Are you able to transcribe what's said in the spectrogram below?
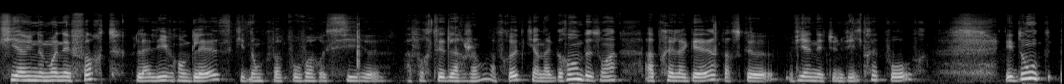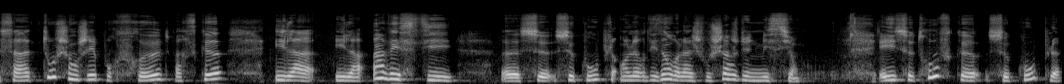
qui a une monnaie forte, la livre anglaise, qui donc va pouvoir aussi euh, apporter de l'argent à Freud, qui en a grand besoin après la guerre, parce que Vienne est une ville très pauvre. Et donc, ça a tout changé pour Freud, parce que il a, investi euh, ce couple en leur disant, voilà, je vous charge d'une mission. Et il se trouve que ce couple,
